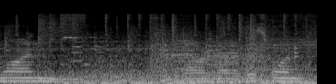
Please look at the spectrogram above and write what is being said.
One. Now we're down to this one.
